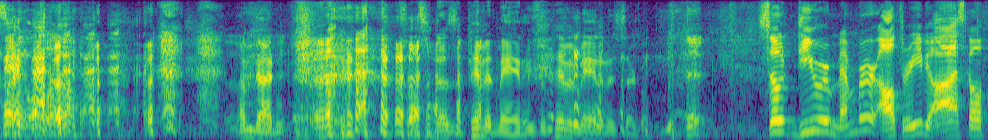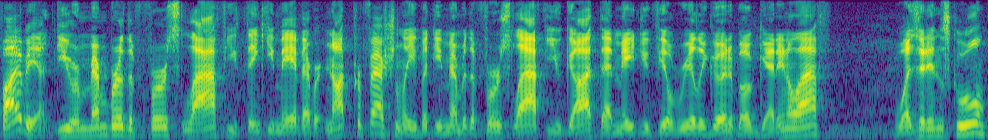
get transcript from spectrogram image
circle clown. I'm done. He's also known as the pivot man. He's the pivot man in the circle. So, do you remember all three of you? I'll ask all five of you. Do you remember the first laugh you think you may have ever, not professionally, but do you remember the first laugh you got that made you feel really good about getting a laugh? Was it in school?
